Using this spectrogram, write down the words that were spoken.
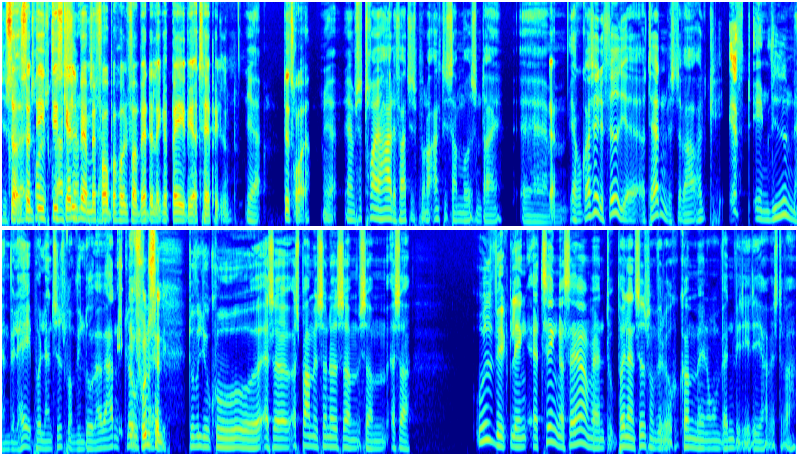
Det Så, skulle så jeg tror, det, skulle det skal være med det forbehold for, hvad der ligger bag ved at tage pillen. Ja, Det tror jeg. ja. Jamen, så tror jeg, jeg har det faktisk på nøjagtig samme måde som dig. Øhm, ja. Jeg kunne godt se det fede i at tage den, hvis det var. Hold kæft, en viden, man vil have på et eller andet tidspunkt. Vil du være verdens Ja, klogeste. fuldstændig. Du vil jo kunne, altså også bare med sådan noget som, som altså, udvikling af ting og sager, men du, på et eller andet tidspunkt vil du kunne komme med nogle vanvittige idéer, hvis det var.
